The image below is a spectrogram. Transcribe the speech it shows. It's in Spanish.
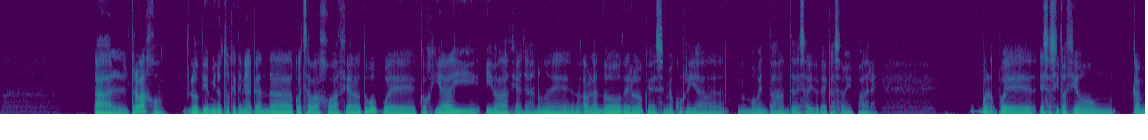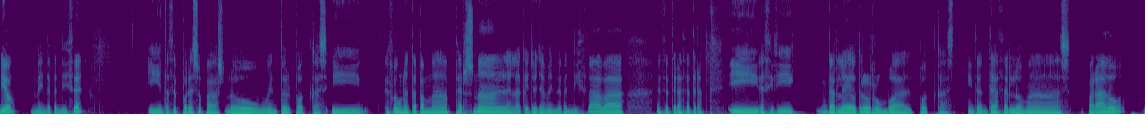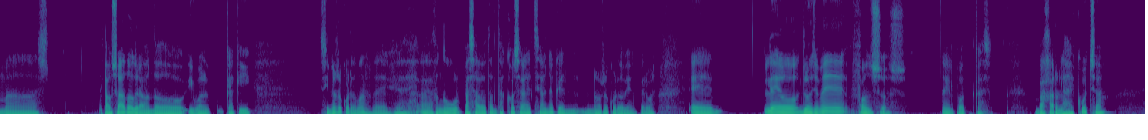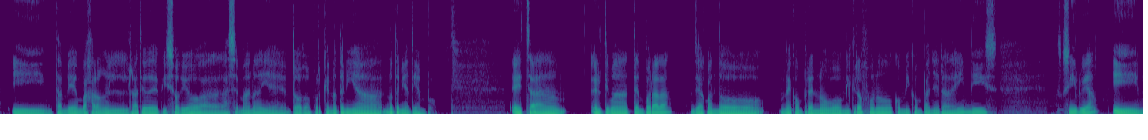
al trabajo. Los 10 minutos que tenía que andar cuesta abajo hacia el autobús, pues cogía y iba hacia allá. Eh, hablando de lo que se me ocurría momentos antes de salir de casa de mis padres. Bueno, pues esa situación cambió, me independicé y entonces por eso pasó un momento el podcast. Y fue una etapa más personal en la que yo ya me independizaba, etcétera, etcétera. Y decidí darle otro rumbo al podcast. Intenté hacerlo más parado, más pausado, grabando igual que aquí. Si no recuerdo mal, eh, han pasado tantas cosas este año que no recuerdo bien, pero bueno. Eh, lo, lo llamé Fonsos, el podcast. Bajaron las escuchas y también bajaron el ratio de episodios a la semana y eh, todo, porque no tenía, no tenía tiempo. Esta última temporada, ya cuando me compré el nuevo micrófono con mi compañera de Indies, Silvia, y,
